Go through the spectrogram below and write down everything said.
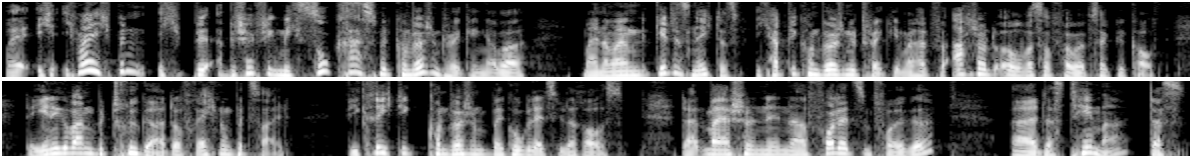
weil ich, ich meine, ich bin, ich be beschäftige mich so krass mit Conversion Tracking, aber Meiner Meinung nach geht es nicht. Dass, ich habe die Conversion getrackt. Jemand hat für 800 Euro was auf der Website gekauft. Derjenige war ein Betrüger, hat auf Rechnung bezahlt. Wie kriege ich die Conversion bei Google Ads wieder raus? Da hatten wir ja schon in der vorletzten Folge äh, das Thema, dass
